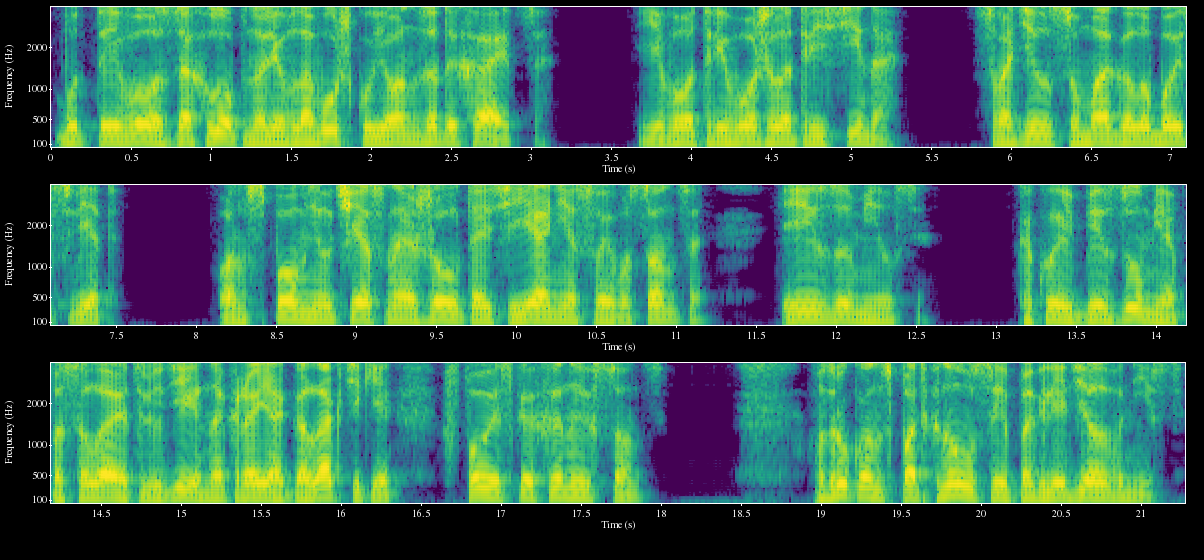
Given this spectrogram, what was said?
будто его захлопнули в ловушку, и он задыхается. Его тревожила трясина, сводил с ума голубой свет. Он вспомнил честное желтое сияние своего солнца и изумился. Какое безумие посылает людей на края галактики в поисках иных солнц. Вдруг он споткнулся и поглядел вниз.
